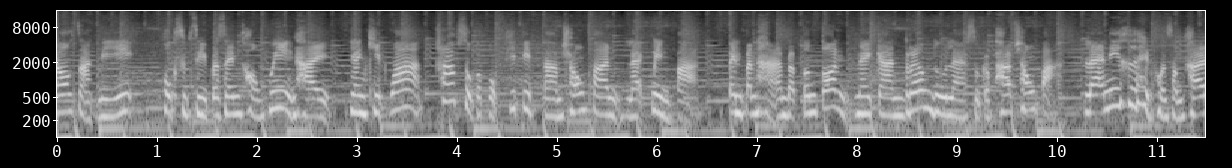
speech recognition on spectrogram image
นอกจากนี้ 64%ของผู้หญิงไทย ยังคิดว่าคราบสกปรกที่ติดตามช่องฟันและกลิ่นปาก เป็นปัญหาอันดับต้นๆ ในการเริ่มดูแลสุขภาพช่องปาก และนี่คือเหตุผลสำคัญ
